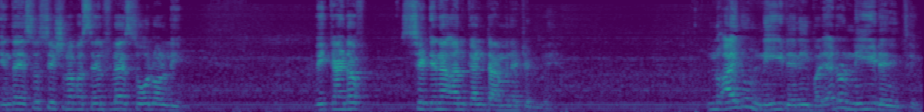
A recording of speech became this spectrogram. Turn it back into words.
in the association of a self-realized soul only, we kind of sit in an uncontaminated way. No, I don't need anybody. I don't need anything.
